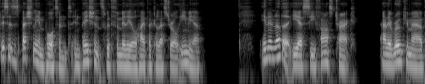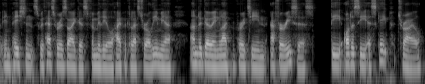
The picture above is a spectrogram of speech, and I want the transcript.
This is especially important in patients with familial hypercholesterolemia. In another ESC fast track, alirocumab in patients with heterozygous familial hypercholesterolemia undergoing lipoprotein apheresis, the Odyssey Escape trial,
